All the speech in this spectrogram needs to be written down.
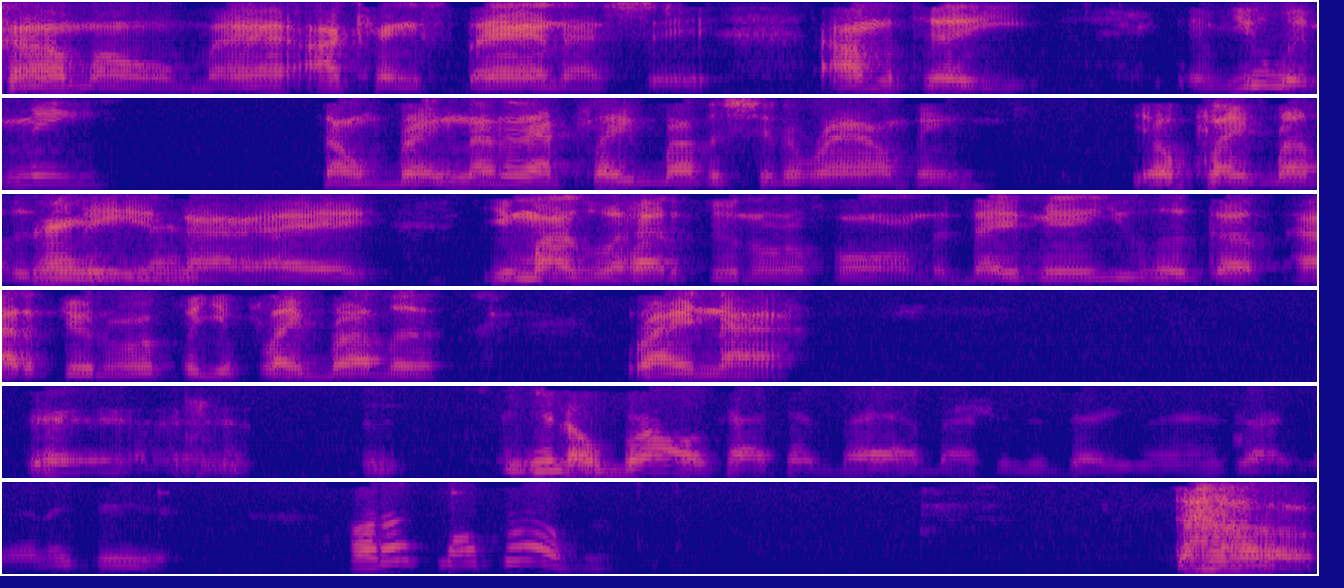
Come on, man. I can't stand that shit. I'm gonna tell you, if you with me, don't bring none of that play brother shit around me. Your play brother's Hey, dead man. now. Hey, you might as well have a funeral for him. The day me and you hook up, have a funeral for your play brother right now. Yeah. You know, brawls had that bad back in the day, man. It's like, man, they did. Oh, that's my brother. Dog,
